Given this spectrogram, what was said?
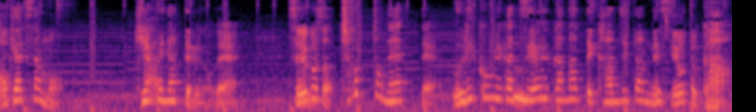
うお客さんも気楽になってるので、はい、それこそちょっとねって売り込みが強いかなって感じたんですよとか、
